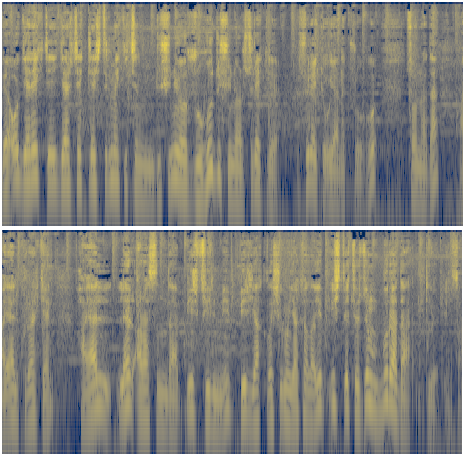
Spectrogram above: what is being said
ve o gerekçeyi gerçekleştirmek için düşünüyor, ruhu düşünüyor sürekli sürekli uyanık ruhu. Sonra da hayal kurarken hayaller arasında bir filmi, bir yaklaşımı yakalayıp işte çözüm burada diyor insan.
